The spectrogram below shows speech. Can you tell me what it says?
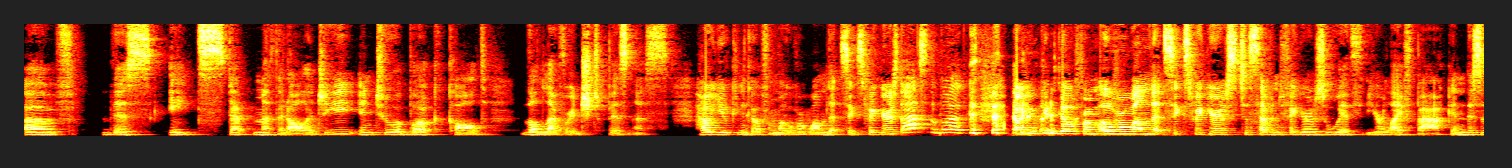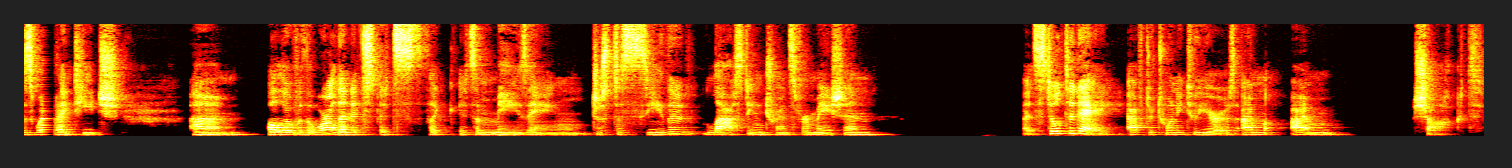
of this eight step methodology into a book called The Leveraged Business how you can go from overwhelmed at six figures. That's the book. how you can go from overwhelmed at six figures to seven figures with your life back. And this is what I teach um, all over the world. And it's it's like it's amazing just to see the lasting transformation. It's still today, after 22 years, I'm I'm shocked.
